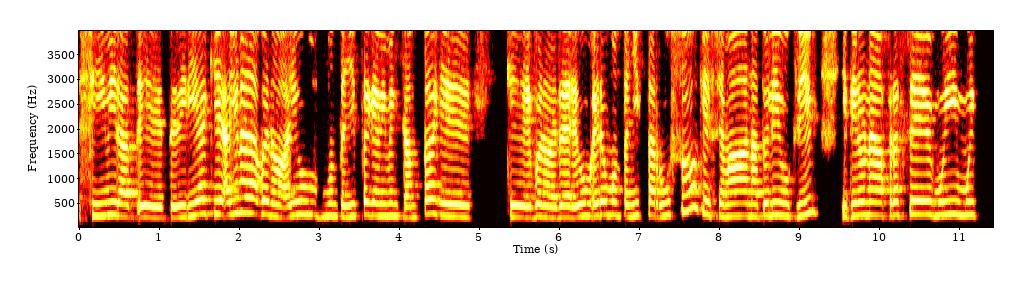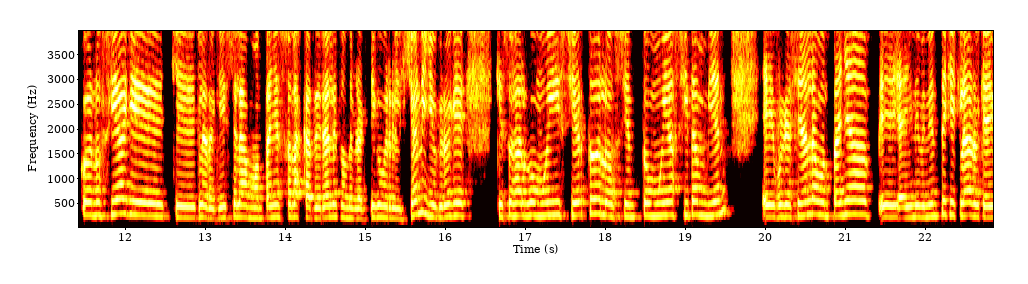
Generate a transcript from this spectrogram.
sí, mira, eh, te diría que hay una, bueno, hay un montañista que a mí me encanta, que, que bueno, era un, era un montañista ruso que se llamaba Anatoly Bukriv y tiene una frase muy, muy conocida que, que, claro, que dice las montañas son las catedrales donde practico mi religión y yo creo que, que eso es algo muy cierto, lo siento muy así también, eh, porque al final la montaña, eh, independiente que claro, que hay,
